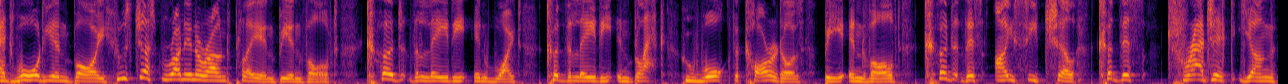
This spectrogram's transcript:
Edwardian boy who's just running around playing be involved? Could the lady in white, could the lady in black who walk the corridors be involved? Could this icy chill, could this tragic young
